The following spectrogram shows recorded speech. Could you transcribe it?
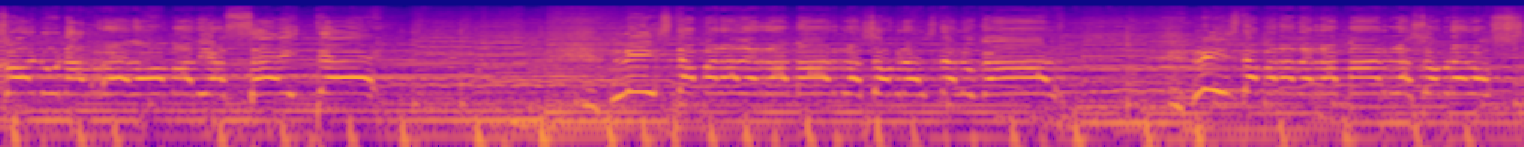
con una redoma de aceite lista para derramarla sobre este lugar. Lista para derramarla sobre los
